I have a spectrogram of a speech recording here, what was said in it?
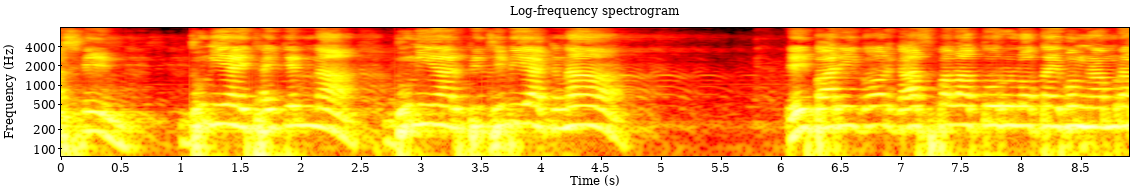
আসেন, দুনিয়ায় থাকেন না, দুনিয়ার পৃথিবী এক না। এই বাড়ি ঘর গাছপালা, তরুলতা এবং আমরা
